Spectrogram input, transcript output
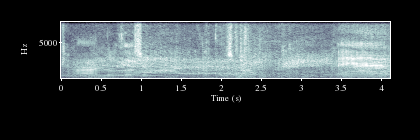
Come on, a little closer. And...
